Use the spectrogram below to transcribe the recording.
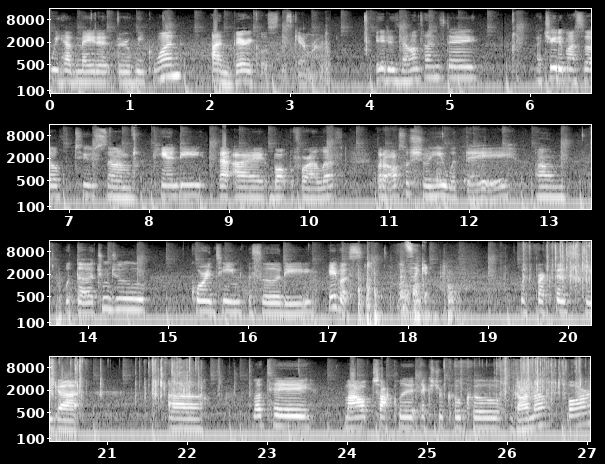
we have made it through week one. I'm very close to this camera. It is Valentine's Day. I treated myself to some candy that I bought before I left, but I'll also show you what they, um, what the Chungju quarantine facility gave us. One second. With breakfast, we got uh, latte, mild chocolate, extra cocoa Ghana bar.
